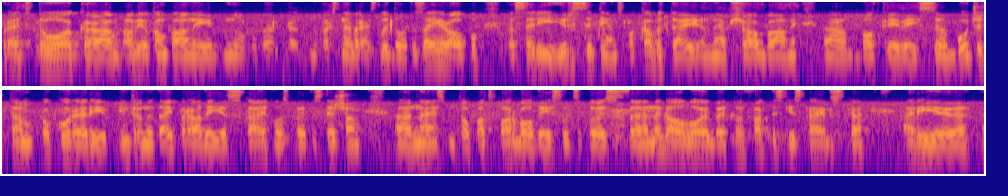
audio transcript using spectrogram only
pret to, ka aviokompānija nu, var, nu, vairs nevarēs lidot uz Eiropu. Tas arī ir sitiens pa kabatai neapšaubāmi Baltkrievijas budžetam. Kaut kur arī internetā ir parādījies skaitlis, bet es tiešām neesmu to pats pārbaudījis, līdz ar to es negalvoju. Bet, nu, faktiski ir skaidrs, ka arī eh,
